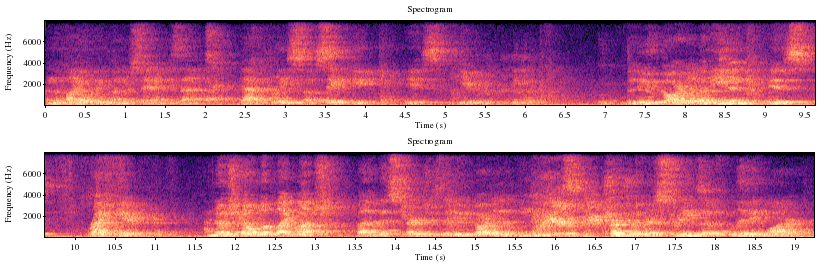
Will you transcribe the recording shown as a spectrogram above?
And the final thing to understand is that that place of safety is here. The new Garden of Eden is right here. I know she don't look like much, but this church is the new Garden of Eden. This church with her streams of living water.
